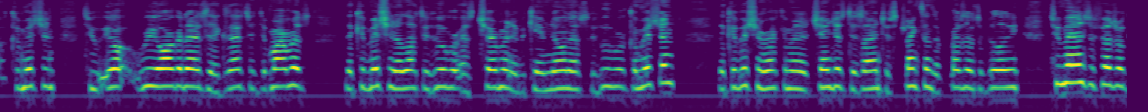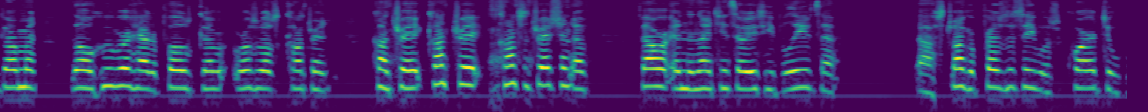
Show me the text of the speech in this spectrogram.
a commission to re- reorganize the executive departments. The commission elected Hoover as chairman and became known as the Hoover Commission. The commission recommended changes designed to strengthen the president's ability to manage the federal government, though Hoover had opposed Gov- Roosevelt's contra- contra- contra- concentration of power in the 1930s. He believed that a stronger presidency was required to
